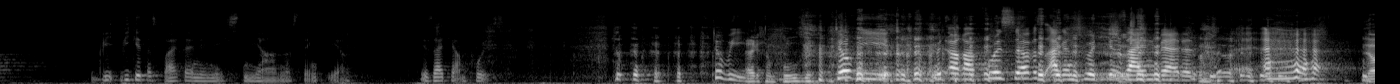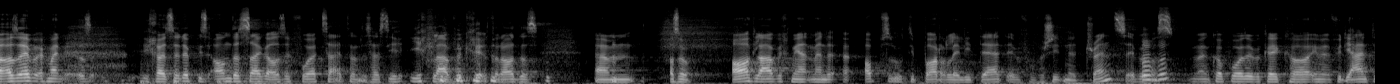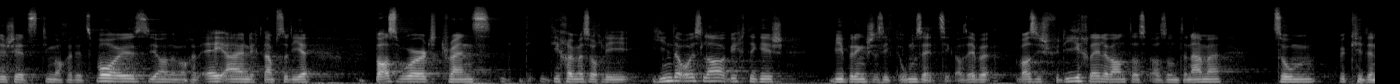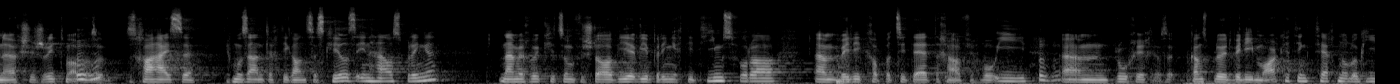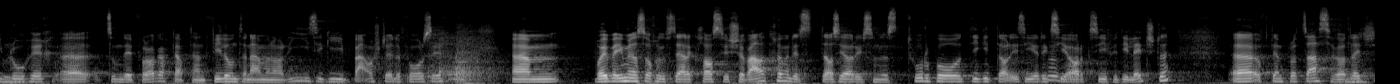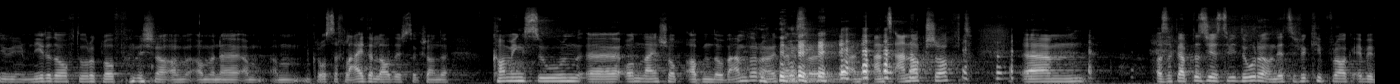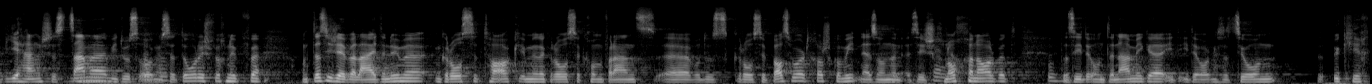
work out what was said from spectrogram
wie, wie geht das weiter in den nächsten Jahren? Was denkt ihr? Ihr seid ja am Puls. Tobi, ist am Puls. Tobi, mit eurer Full-Service-Agentur, die ihr sein werdet. Ja, also eben, ich meine, also, ich kann jetzt nicht etwas anderes sagen, als ich vorher gesagt habe. Das heißt, ich, ich glaube wirklich daran, dass, ähm, also A, glaube ich, wir haben, wir haben eine absolute Parallelität eben von verschiedenen Trends. Eben, was, wir haben gerade vorher darüber für die einen ist jetzt, die machen jetzt Voice, die anderen machen AI. Und ich glaube, so die Buzzword-Trends, die, die können wir so ein bisschen hinter uns lassen. Wichtig ist, wie bringst du es in die Umsetzung? Also eben, was ist für dich relevant als, als Unternehmen, um wirklich den nächsten Schritt zu machen? Also, das kann heißen, ich muss endlich die ganzen Skills in-house bringen, nämlich wirklich zum Verstehen, wie, wie bringe ich die Teams voran, ähm, welche Kapazitäten kaufe ich wo ein, ähm, brauche ich, also ganz blöd, welche Marketingtechnologie brauche ich, äh, um das voranzugehen. Ich glaube, da haben viele Unternehmen noch riesige Baustellen vor sich. Ähm, wo eben immer noch so aus dieser klassischen Welt kommen. Jetzt, das Jahr war so ein Turbo-Digitalisierungsjahr gewesen für die Letzten äh, auf dem Prozess. Gerade letztes Jahr bin ich in Niederdorf durchgelaufen, ist noch am, am, einem- am, am grossen Kleiderladen ist so gestanden, Coming soon, äh, Online-Shop ab November. Heute haben sie es auch noch geschafft. Ähm, also ich glaube, das ist jetzt wie durch und jetzt ist wirklich die Frage, eben, wie hängst du es zusammen, wie du es organisatorisch verknüpfen und das ist eben leider nicht mehr ein grosser Tag in einer grossen Konferenz, äh, wo du das grosse Buzzword kannst mitnehmen sondern es ist genau. Knochenarbeit, mhm. dass in den Unternehmungen, in, in der Organisation wirklich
